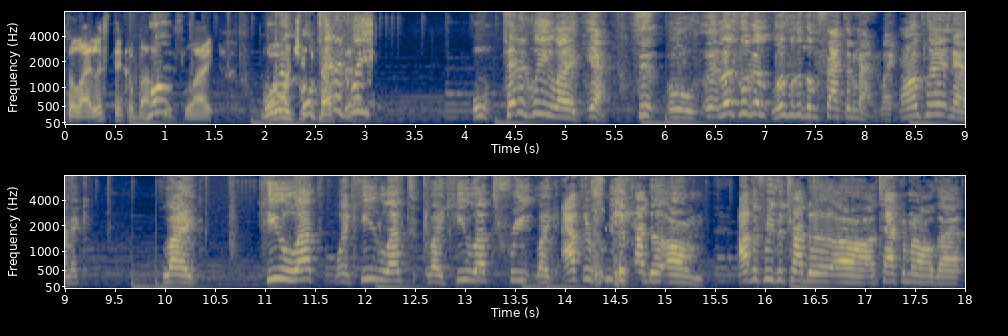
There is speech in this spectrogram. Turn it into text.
So, like, let's think about Well- this. Like, well, what would you well, technically, that? well, technically, like, yeah. Since, well, let's look at let's look at the fact of the matter. Like on Planet Namek, like he left, like he left, like he left free, like after Frieza tried to um after Frieza tried to uh, attack him and all that,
